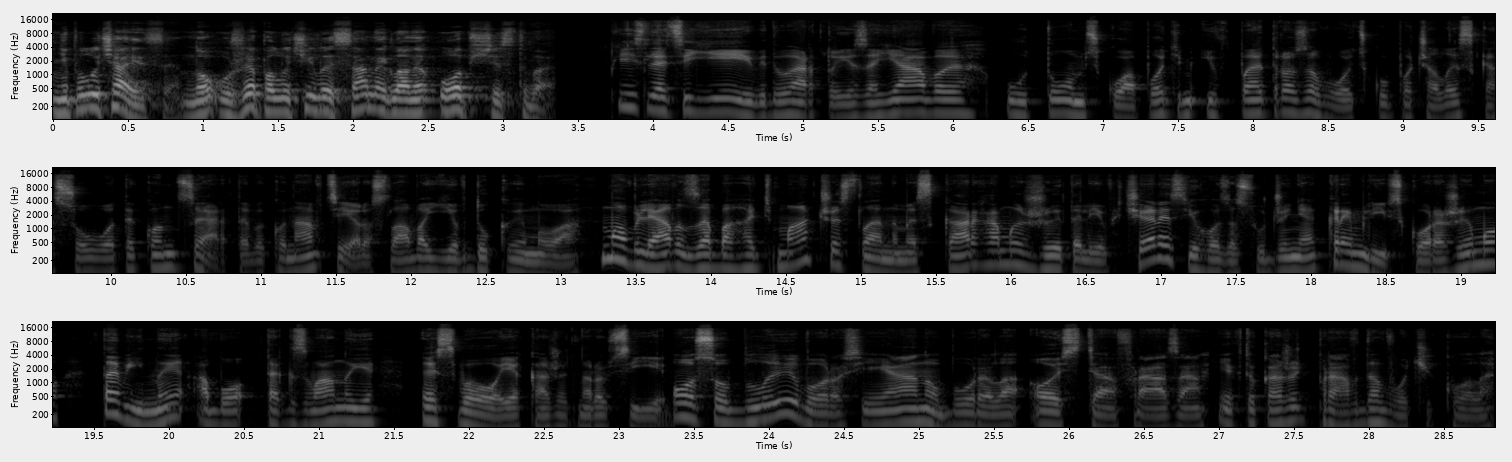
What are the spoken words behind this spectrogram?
не получается, но уже получилось самое главное общество. Після цієї відвертої заяви у Томську, а потім і в Петрозаводську почали скасовувати концерти виконавці Ярослава Євдокимова. Мовляв, за багатьма численними скаргами жителів через його засудження кремлівського режиму та війни або так званої СВО, як кажуть на Росії. Особливо росіян обурила ось ця фраза, як то кажуть, правда в очі коле.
